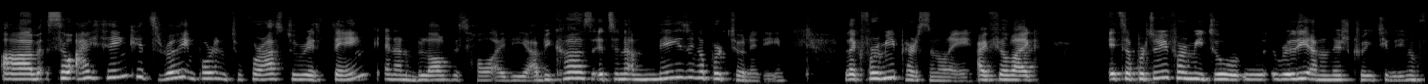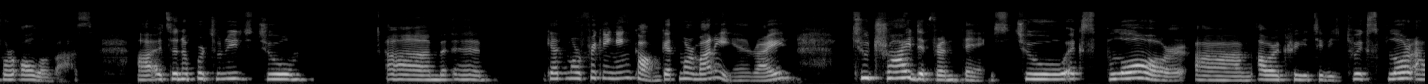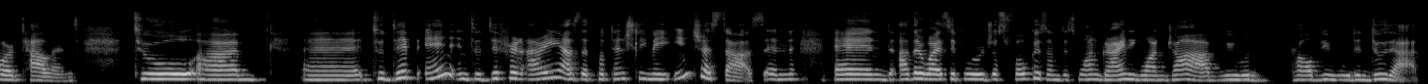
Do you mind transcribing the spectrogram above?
Um, so I think it's really important to, for us to rethink and unblock this whole idea because it's an amazing opportunity. Like for me personally, I feel like it's opportunity for me to really unleash creativity and for all of us. Uh, it's an opportunity to um, uh, get more freaking income, get more money in, right? To try different things, to explore um, our creativity, to explore our talent, to um, uh, to dip in into different areas that potentially may interest us. And and otherwise if we were just focused on this one grinding one job we would probably wouldn't do that.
